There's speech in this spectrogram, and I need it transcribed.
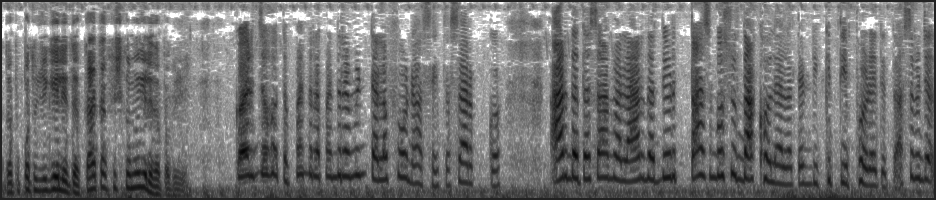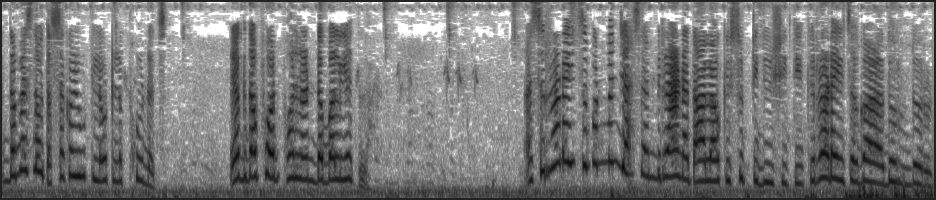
आता पप्पा तुझे गेले तर काय काय फिशकम गेले पप्पा तुझे? कर्ज होतं. पंधरा पंधरा मिनिटाला फोन असायचा सारखं. अर्धा तास आम्हाला अर्धा दीड तास बसून दाखवलेला त्यांनी किती फोन येत असं म्हणजे दमच नव्हता. सकाळी उठलं उठलं फोनच एकदा फोन फोनला डबल घेतला. असं रडायचं पण म्हणजे असं आम्ही रानात आलो की सुट्टी दिवशी ती की रडायचं गळा धरून धरून.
